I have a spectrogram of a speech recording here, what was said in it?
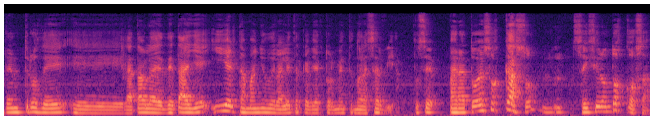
dentro de eh, la tabla de detalle y el tamaño de la letra que había actualmente no le servía. Entonces para todos esos casos se hicieron dos cosas.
